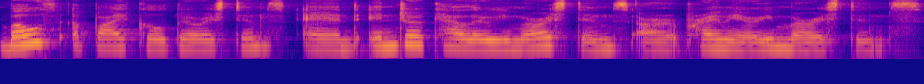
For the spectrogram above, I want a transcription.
Both apical meristems and intercalary meristems are primary meristems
